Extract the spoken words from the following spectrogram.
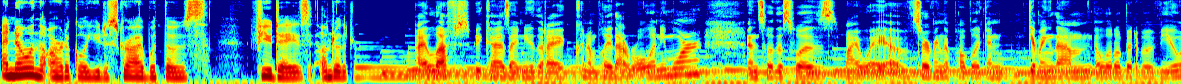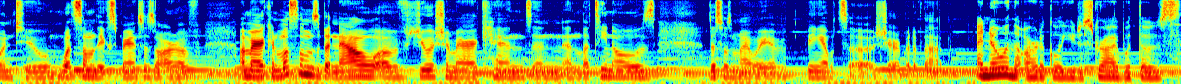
I know in the article you describe what those few days under the. I left because I knew that I couldn't play that role anymore. And so this was my way of serving the public and giving them a little bit of a view into what some of the experiences are of American Muslims, but now of Jewish Americans and, and Latinos. This was my way of being able to share a bit of that. I know in the article you describe what those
